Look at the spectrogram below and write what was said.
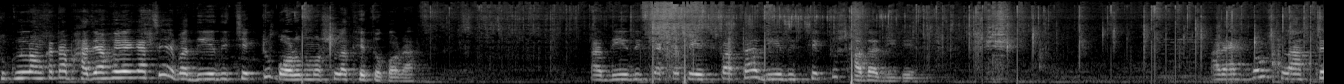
শুকনো লঙ্কাটা ভাজা হয়ে গেছে, এবার দিয়ে দিচ্ছি একটু গরম মশলা থেতো করা। আর দিয়ে দিচ্ছি একটা তেজপাতা, দিয়ে দিচ্ছি একটু সাদা জিরে। আর একদম লাস্টে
